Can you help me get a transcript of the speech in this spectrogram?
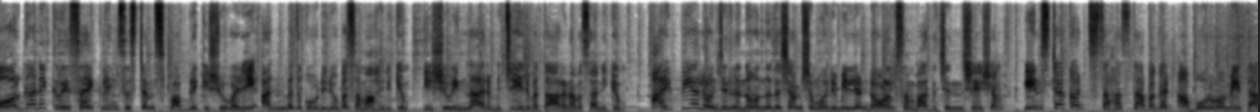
Organic Recycling Systems public issue വഴി അൻപത് കോടി രൂപ സമാഹരിക്കും. ഇഷ്യൂ ഇന്ന് ആരംഭിച്ച് ഇരുപത്തി ആറിന് അവസാനിക്കും. ഐ പി എ ലോഞ്ചിൽ നിന്ന് ഒന്ന് ദശാംശം ഒരു ബില്യൺ ഡോളർ സമ്പാദിച്ചതിന് ശേഷം ഇൻസ്റ്റാകാർട്ട് സഹസ്ഥാപകൻ അപൂർവ മേത്ത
